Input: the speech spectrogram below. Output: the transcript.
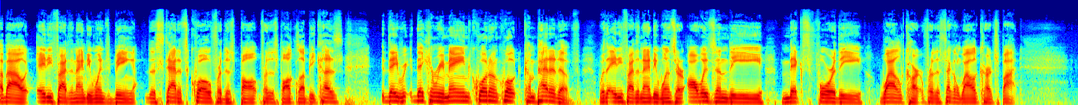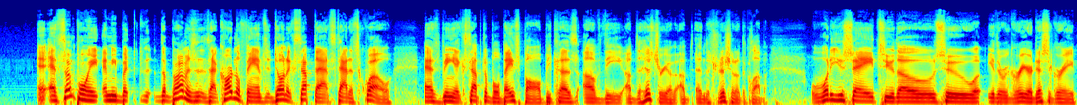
about 85 to 90 wins being the status quo for this ball for this ball club because they re- they can remain quote unquote competitive with 85 to 90 wins. They're always in the mix for the wild card for the second wild card spot. At some point, I mean, but the problem is, is that Cardinal fans don't accept that status quo as being acceptable baseball because of the of the history of, of and the tradition of the club. What do you say to those who either agree or disagree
